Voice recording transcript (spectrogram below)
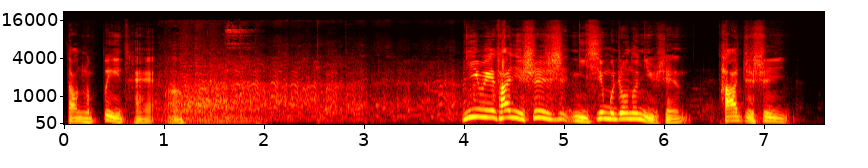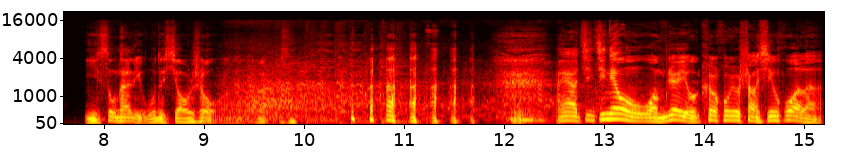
当个备胎啊。你以为他你是是你心目中的女神，他只是你送他礼物的销售啊。哎呀，今今天我我们这有客户又上新货了，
